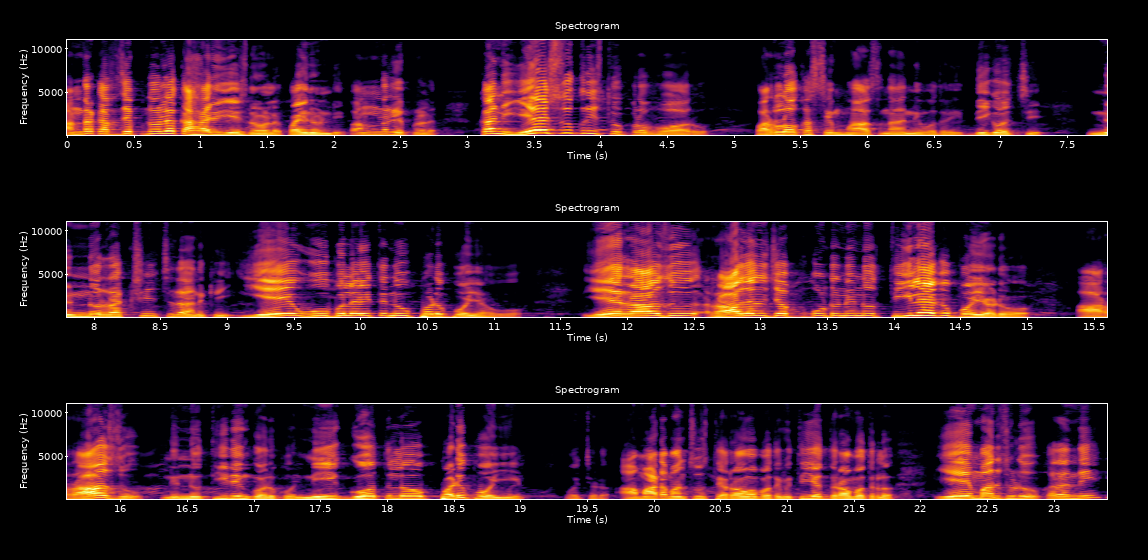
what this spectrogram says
అందరు కథ చెప్పిన వాళ్ళే కహానీ చేసిన వాళ్ళే పైనుండి. అందరు చెప్పిన వాళ్ళే కానీ యేసుక్రీస్తు ప్రభువారు పరలోక సింహాసనాన్ని వదిలి దిగొచ్చి నిన్ను రక్షించడానికి ఏ ఊబులైతే నువ్వు పడిపోయావో ఏ రాజు రాజని చెప్పుకుంటూ నిన్ను తీయలేకపోయాడో ఆ రాజు నిన్ను తీయడం కొరకు నీ గోతులో పడిపోయి వచ్చాడు. ఆ మాట మనం చూస్తే రోమపతిని తీయద్దు. రోమతులు ఏ మనుషుడు కదండి?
